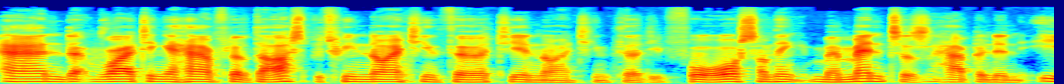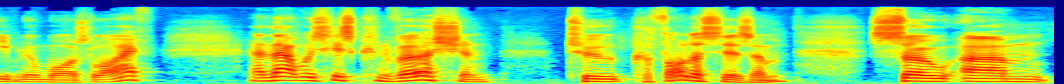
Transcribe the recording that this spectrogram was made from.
and writing A Handful of Dust between 1930 and 1934, something momentous happened in Evelyn Waugh's life, and that was his conversion to Catholicism. So um,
